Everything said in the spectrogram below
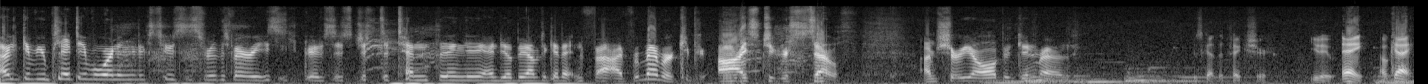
I'll give you plenty of warning and excuses for this very easy quiz. It's just a 10 thingy and you'll be able to get it in 5. Remember, keep your eyes to yourself. I'm sure you all begin well. Who's got the picture? You do. Hey, okay.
